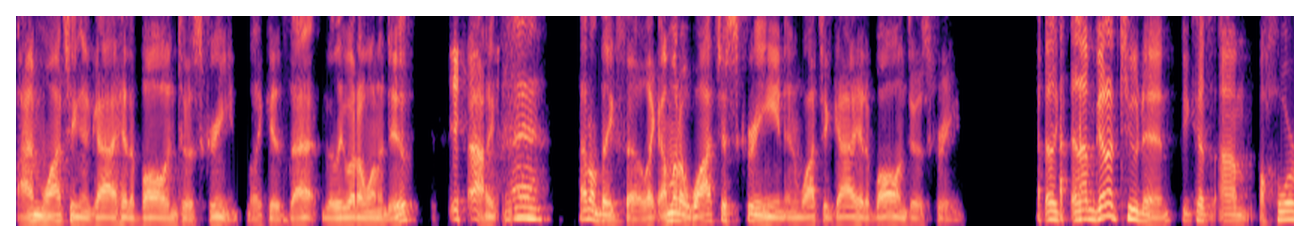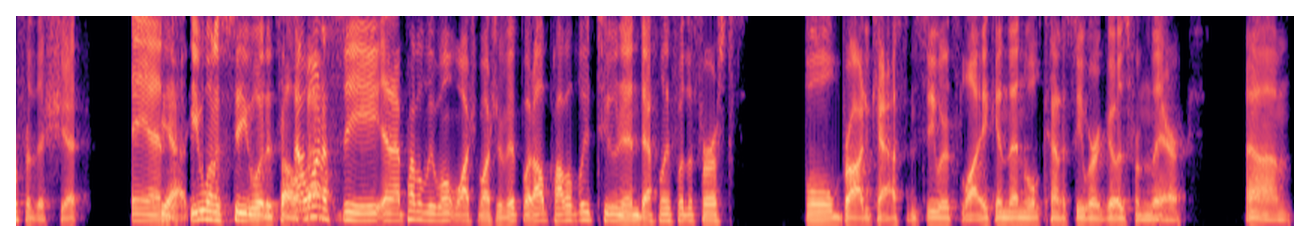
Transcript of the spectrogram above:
I'm watching a guy hit a ball into a screen. Like, is that really what I want to do? yeah, Like, eh, I don't think so. Like, I'm going to watch a screen and watch a guy hit a ball into a screen. like, and I'm gonna tune in because I'm a whore for this shit. And yeah, you want to see what it's all I about. want to see, and I probably won't watch much of it, but I'll probably tune in definitely for the first full broadcast and see what it's like, and then we'll kind of see where it goes from there. Um,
